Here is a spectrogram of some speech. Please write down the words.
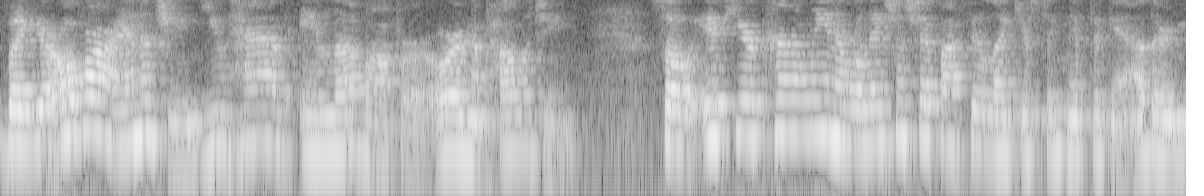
But your overall energy, you have a love offer or an apology. So if you're currently in a relationship, I feel like your significant other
